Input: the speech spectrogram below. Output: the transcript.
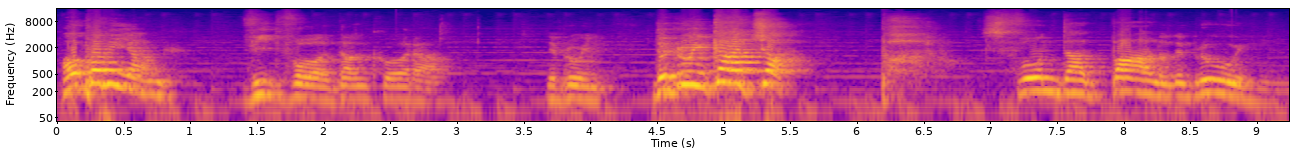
Aubameyang. Vidvold ancora. De Bruyne. De Bruyne calcia! Palo. Sfonda il palo De Bruyne.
